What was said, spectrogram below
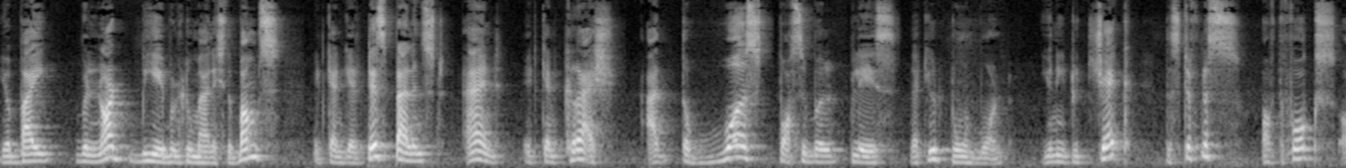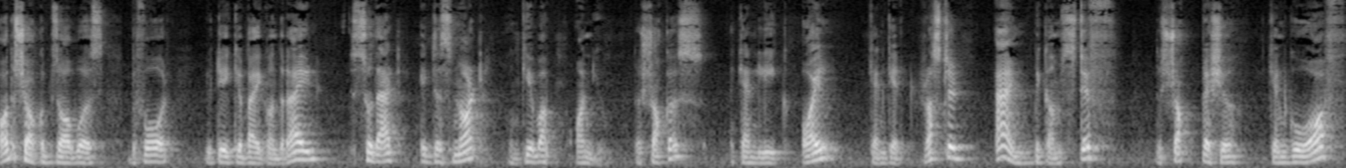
your bike will not be able to manage the bumps. It can get disbalanced and it can crash at the worst possible place that you don't want. You need to check the stiffness of the forks or the shock absorbers before you take your bike on the ride so that it does not give up on you. The shockers can leak oil, can get rusted, and become stiff. The shock pressure can go off,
